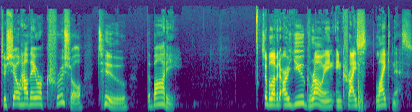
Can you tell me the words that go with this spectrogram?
to show how they were crucial to the body. So, beloved, are you growing in Christ's likeness?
